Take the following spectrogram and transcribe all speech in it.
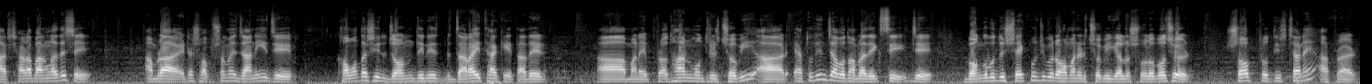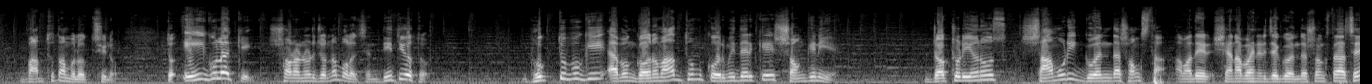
আর সারা বাংলাদেশে আমরা এটা সবসময় জানি যে ক্ষমতাশীল জন যিনি যারাই থাকে তাদের মানে প্রধানমন্ত্রীর ছবি। আর এতদিন যাবত আমরা দেখছি যে বঙ্গবন্ধু শেখ মুজিবুর রহমানের ছবি গেল ষোলো বছর। সব প্রতিষ্ঠানে আপনার বাধ্যতামূলক ছিল। তো এইগুলাকে সরানোর জন্য বলেছেন। দ্বিতীয়ত, ভুক্তভোগী এবং গণমাধ্যম কর্মীদেরকে সঙ্গে নিয়ে ডক্টর ইউনুস সামরিক গোয়েন্দা সংস্থা, আমাদের সেনাবাহিনীর যে গোয়েন্দা সংস্থা আছে,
